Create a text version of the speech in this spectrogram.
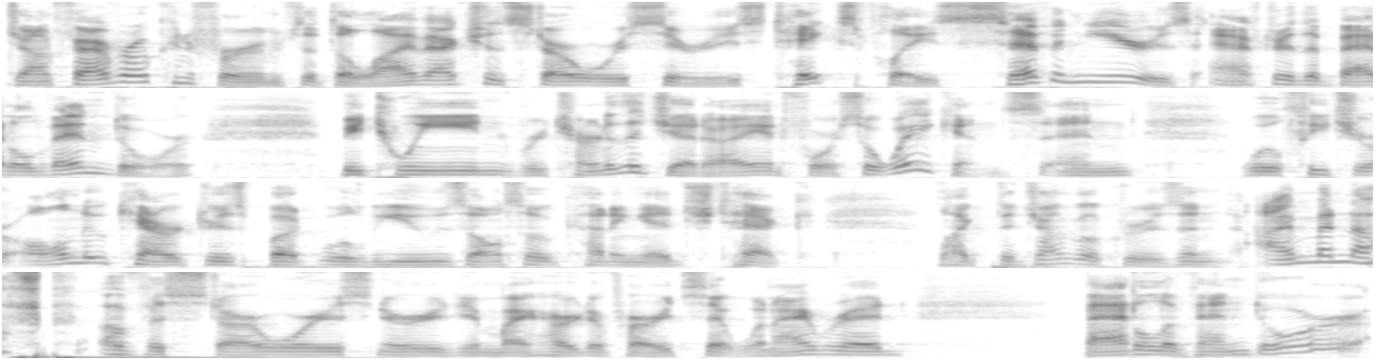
Jon Favreau confirms that the live action Star Wars series takes place seven years after the Battle of Endor between Return of the Jedi and Force Awakens, and will feature all new characters but will use also cutting edge tech like the Jungle Cruise. And I'm enough of a Star Wars nerd in my heart of hearts that when I read Battle of Endor,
